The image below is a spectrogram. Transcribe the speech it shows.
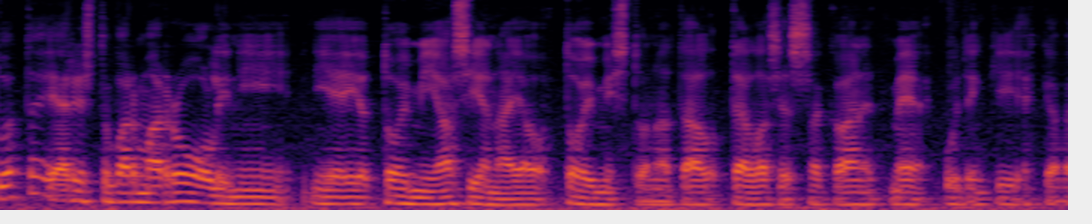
tuottajajärjestön varmaan rooli niin, niin ei ole toimia asiana ja toimistona täl, tällaisessakaan, että me kuitenkin ehkä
